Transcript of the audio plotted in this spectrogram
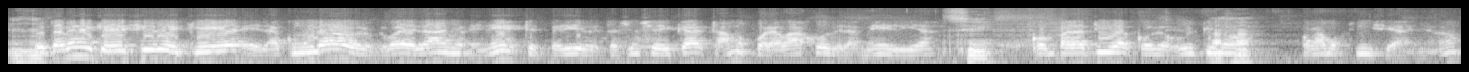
Pero también hay que decir que el acumulado de lo que va del año en este periodo de estación seca, estamos por abajo de la media comparativa con los últimos, pongamos, 15 años. ¿no?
